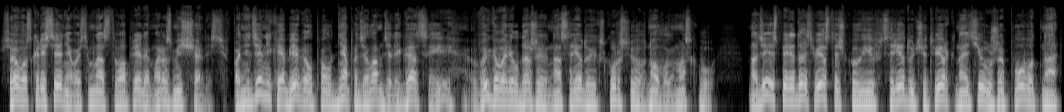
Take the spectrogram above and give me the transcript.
Все воскресенье, 18 апреля, мы размещались. В понедельник я бегал полдня по делам делегации и выговорил даже на среду экскурсию в Новую Москву. Надеюсь передать весточку и в среду-четверг найти уже повод на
